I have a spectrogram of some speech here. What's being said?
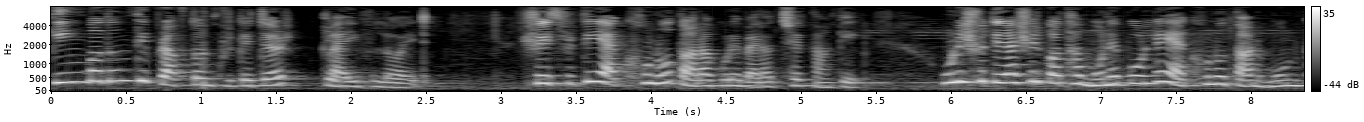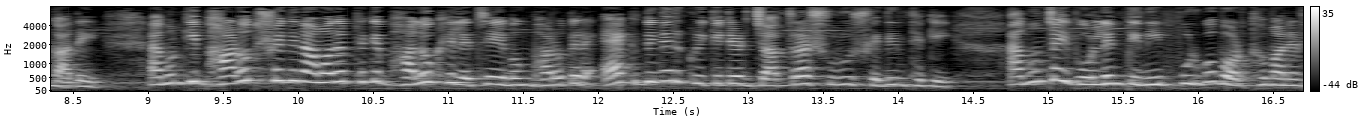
কিংবদন্তি প্রাক্তন ক্রিকেটার ক্লাইভ লয়েড। সেই স্মৃতি এখনও তাড়া করে বেড়াচ্ছে তাঁকে। উনিশশো তিরাশির কথা মনে পড়লে এখনও তার মন কাঁদে। এমনকি ভারত সেদিন আমাদের থেকে ভালো খেলেছে এবং ভারতের একদিনের ক্রিকেটের যাত্রা শুরু সেদিন থেকেই। এমনটাই বললেন তিনি পূর্ব বর্ধমানের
